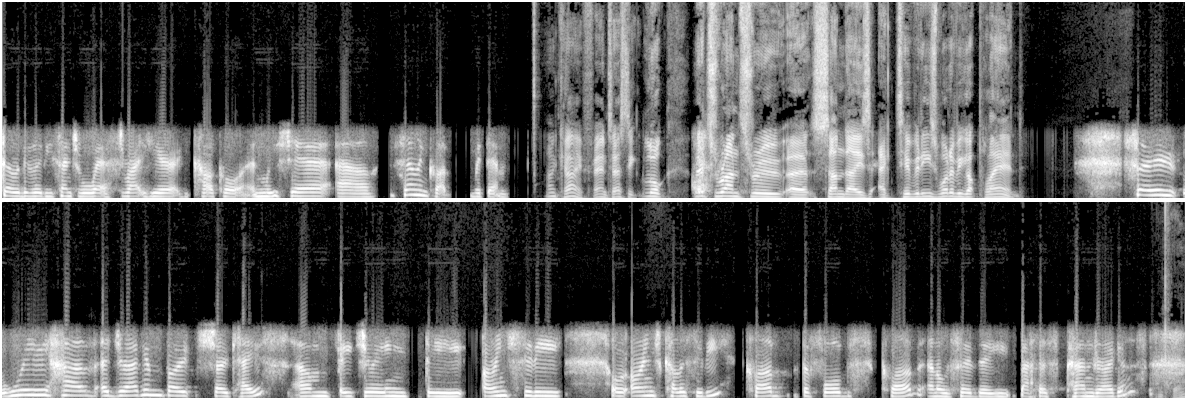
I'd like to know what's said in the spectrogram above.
Sailability Central West right here at Carcoar, and we share our sailing club with them. Okay, fantastic. Look, let's run through uh, Sunday's activities. What have you got planned? So we have a dragon boat showcase um, featuring the Orange City or Orange Colour City Club, the Forbes Club, and also the Bathurst Pan Dragons. Okay.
